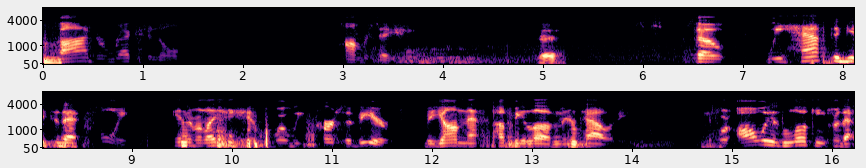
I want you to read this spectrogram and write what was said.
bi-directional conversation. Good. So we have to get to that point in the relationship where we persevere beyond that puppy love mentality. If we're always looking for that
